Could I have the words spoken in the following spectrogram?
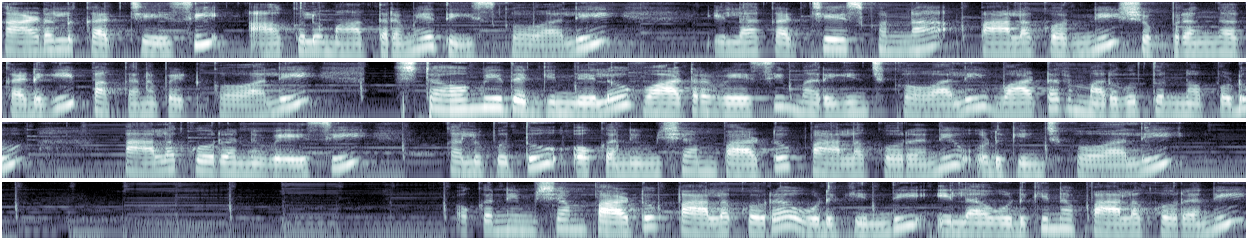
కాడలు కట్ చేసి ఆకులు మాత్రమే తీసుకోవాలి. ఇలా కట్ చేసుకున్న పాలకూరని శుభ్రంగా కడిగి పక్కన పెట్టుకోవాలి. స్టవ్ మీద గిన్నెలో వాటర్ వేసి మరిగించుకోవాలి. వాటర్ మరుగుతున్నప్పుడు పాలకూరను వేసి కలుపుతూ ఒక నిమిషం పాటు పాలకూరని ఉడికించుకోవాలి. ఒక నిమిషం పాటు పాలకూర ఉడికింది. ఇలా ఉడికిన పాలకూరని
